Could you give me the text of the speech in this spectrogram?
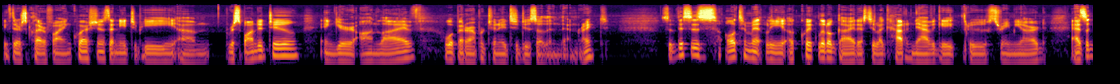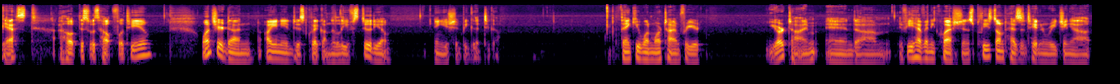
If there's clarifying questions that need to be um, responded to and you're on live, what better opportunity to do so than then, right? So this is ultimately a quick little guide as to like how to navigate through StreamYard as a guest. I hope this was helpful to you. Once you're done, all you need to do is click on the Leave Studio and you should be good to go. Thank you one more time for your your time. And um, if you have any questions, please don't hesitate in reaching out.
